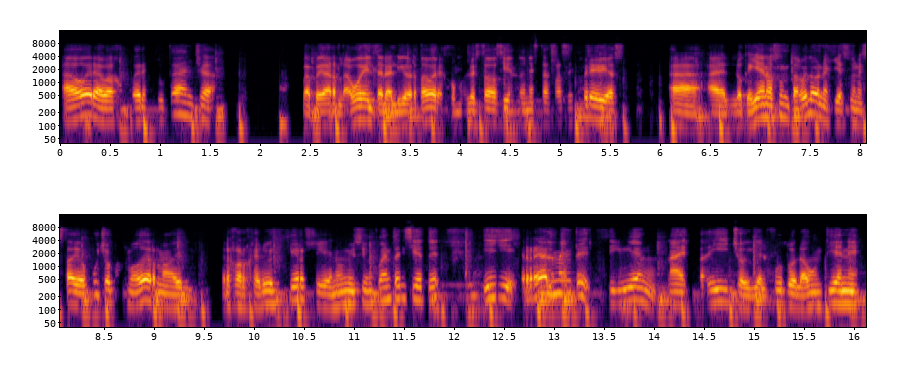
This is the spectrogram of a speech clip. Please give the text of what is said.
ahora va a jugar en su cancha, va a pegar la vuelta a la Libertadores, como lo he estado haciendo en estas fases previas, a, lo que ya no son tablones, ya es un estadio mucho más moderno, el, Jorge Luis Hirschi en 1.57, y realmente, si bien nada está dicho y el fútbol aún tiene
